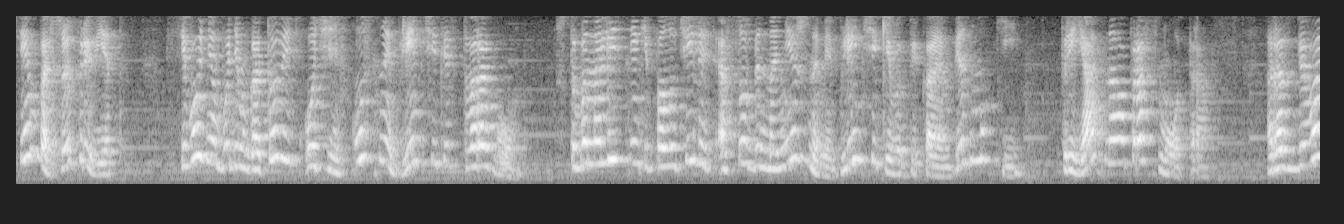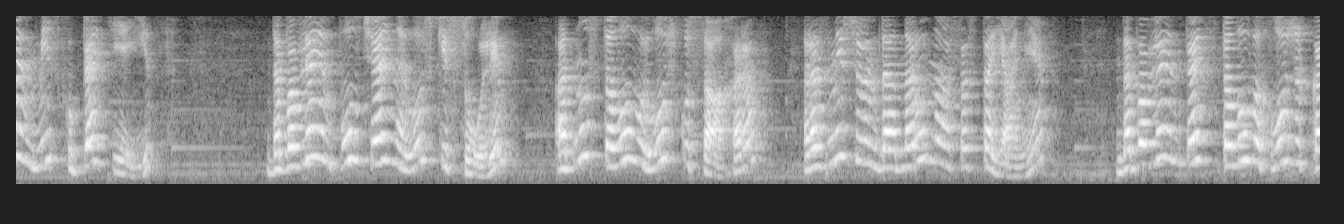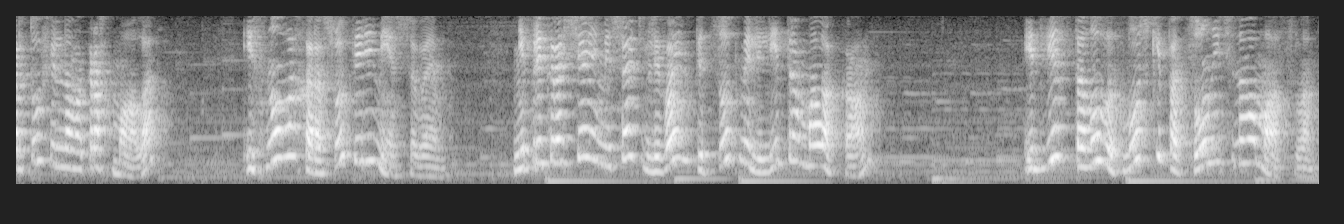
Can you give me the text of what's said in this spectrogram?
Всем большой привет! Сегодня будем готовить очень вкусные блинчики с творогом. Чтобы налистники получились особенно нежными, блинчики выпекаем без муки. Приятного просмотра! Разбиваем в миску 5 яиц, добавляем пол чайной ложки соли, 1 столовую ложку сахара, размешиваем до однородного состояния, добавляем 5 столовых ложек картофельного крахмала – и снова хорошо перемешиваем. Не прекращая мешать, вливаем 500 мл молока и 2 столовых ложки подсолнечного масла.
